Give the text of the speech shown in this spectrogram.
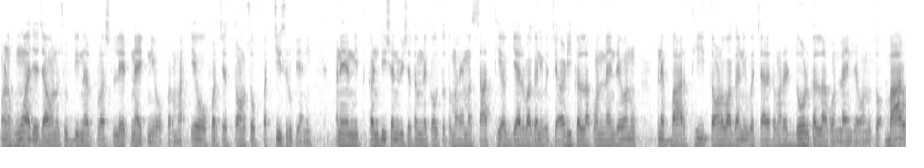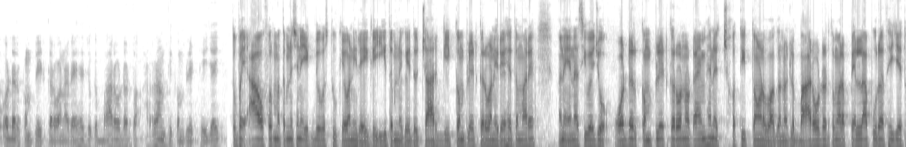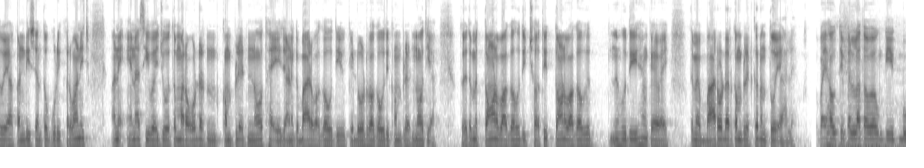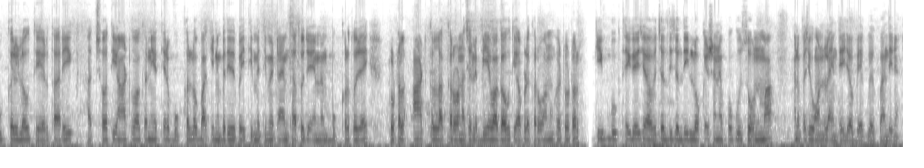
પણ હું આજે જવાનો છું ડિનર પ્લસ લેટ નાઇટની ઓફરમાં. એ ઓફર છે ત્રણસો પચીસ રૂપિયાની. અને એની કન્ડિશન વિશે તમને કહું તો તમારે એમાં સાતથી અગિયાર વાગ્યાની વચ્ચે અઢી કલાક ઓનલાઈન રહેવાનું. અને બારથી ત્રણ વાગ્યાની વચ્ચે તમારે દોઢ કલાક ઓનલાઈન રહેવાનું. તો બાર ઓર્ડર કમ્પ્લીટ કરવાના રહે. જો કે બાર ઓર્ડર તો આરામથી કમ્પ્લીટ થઈ જાય. તો ભાઈ, આ ઓફરમાં તમને છે ને એક બે વસ્તુ કહેવાની રહી ગઈ. એ તમને કહી દઉં, ચાર ગીગ કમ્પ્લીટ કરવાની રહે તમારે. અને એના સિવાય જો ઓર્ડર કમ્પ્લીટ કરવાનો ટાઈમ છે ને છ થી ત્રણ વાગ્યાનો. એટલે બાર ઓર્ડર તમારા પહેલાં પૂરા થઈ જાય તો એ આ કન્ડિશન તો પૂરી કરવાની જ. અને એના સિવાય જો તમારા ઓર્ડર કમ્પ્લીટ ન થાય જાણે કે બાર વાગ્યા સુધી કે દોઢ વાગ્યા સુધી કમ્પ્લીટ ન થયા, તો એ તમે ત્રણ વાગ્યા સુધી, છથી ત્રણ વાગ્યા સુધી સુધી શું કહેવાય? તમે બાર ઓર્ડર કમ્પ્લીટ કરો ને તોય હાલે. ભાઈ, સૌથી પહેલાં તો હવે હું ગીગ બુક કરી લઉં તેર તારીખ. આ છ થી આઠ વાગ્યાની અત્યારે બુક કરી લઉં. બાકીની બધી ભાઈ ધીમે ધીમે ટાઈમ થતો જાય, એમ એમ બુક કરતો જાય. ટોટલ આઠ કલાક કરવાના છે, એટલે બે વાગ્યા સુધી આપણે કરવાનું છે ટોટલ ગીગ બુક થઈ ગઈ છે, હવે જલ્દી જલ્દી લોકેશને પોગું ઝોનમાં અને પછી ઓનલાઈન થઈ જાઓ બેગ બેગ બાંધીને.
